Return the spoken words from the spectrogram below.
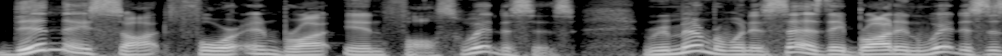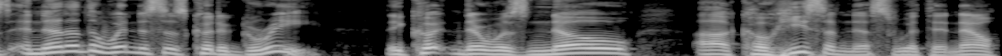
Then they sought for and brought in false witnesses. Remember when it says they brought in witnesses, and none of the witnesses could agree. They couldn't. There was no uh, cohesiveness with it. Now,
